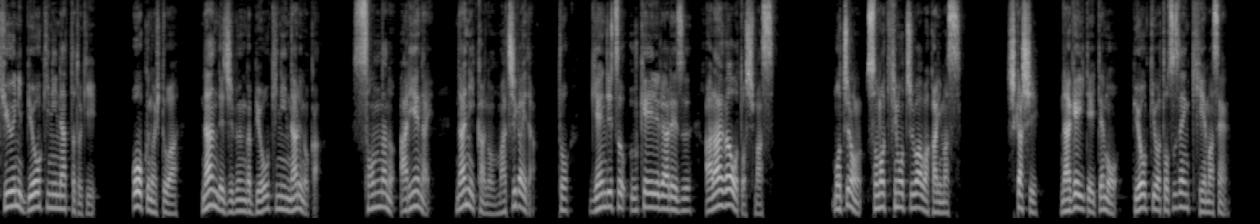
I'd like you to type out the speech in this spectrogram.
急に病気になった時、多くの人はなんで自分が病気になるのか、そんなのありえない、何かの間違いだ、と現実を受け入れられず抗おうとします。もちろんその気持ちはわかります。しかし、嘆いていても病気は突然消えません。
